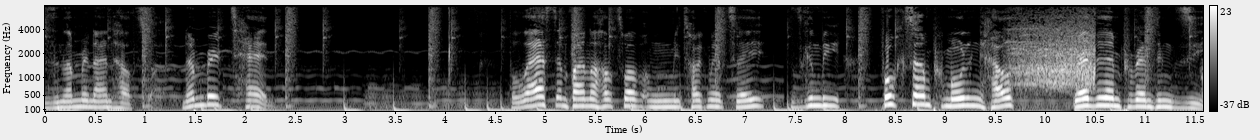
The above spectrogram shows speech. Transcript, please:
is the number nine health swap. Number 10. The last and final health swap I'm going to be talking about today is going to be focus on promoting health rather than preventing disease.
